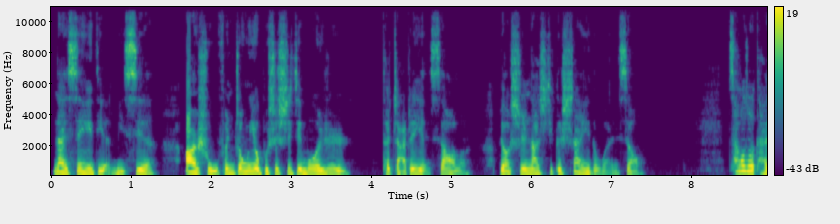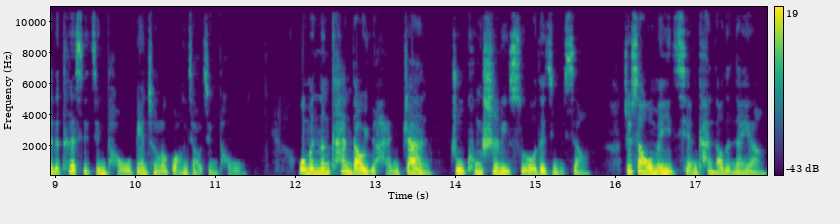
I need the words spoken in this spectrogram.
耐心一点，米歇，二十五分钟又不是世界末日。他眨着眼笑了，表示那是一个善意的玩笑。操作台的特写镜头变成了广角镜头，我们能看到宇航站主控室里所有的景象，就像我们以前看到的那样。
